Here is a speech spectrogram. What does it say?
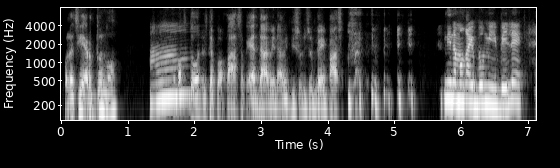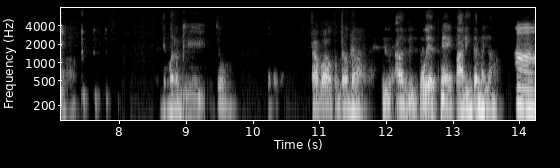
Wala si Erdo, no? Ah, McDonald's ka papasok, eh, ang dami namin, di sunod-sunod kami pasok. hindi naman kayo bumibili. Hindi marami ito. Trabaho ko trabaho. Yung, ang yung puyat nga eh, palitan na lang. Oo.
